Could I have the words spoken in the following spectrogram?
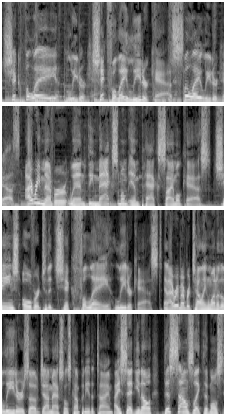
Chick fil A Leadercast. Chick fil A Leadercast. Chick fil A Leadercast. I remember when the Maximum Impact simulcast changed over to the Chick fil A Leadercast. And I remember telling one of the leaders of John Maxwell's company at the time, I said, you know, this sounds like the most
